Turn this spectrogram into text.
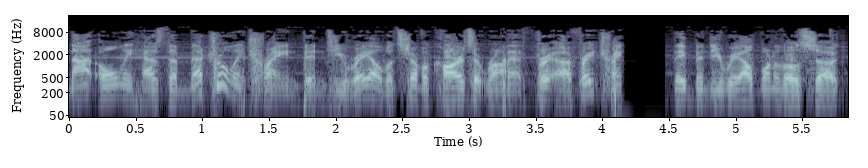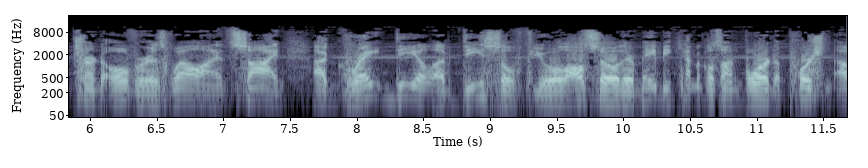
Not only has the Metrolink train been derailed, but several cars that were on that fr- uh, freight train. They've been derailed. One of those uh, turned over as well on its side. A great deal of diesel fuel. Also, there may be chemicals on board. A portion of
